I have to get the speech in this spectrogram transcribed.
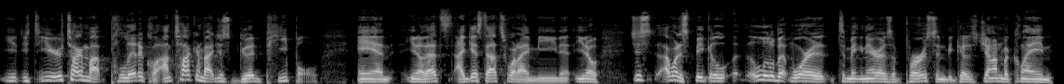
you, are talking about political. I'm talking about just good people. And, you know, that's, I guess that's what I mean. You know, just, I want to speak a, a little bit more to McNair as a person because John McClain,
